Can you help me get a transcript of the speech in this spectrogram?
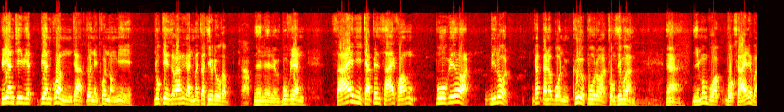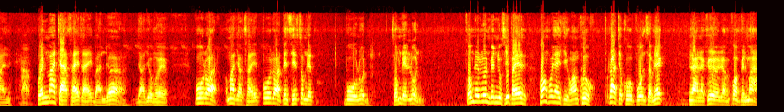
เปลี่ยนชีวิตเปลี่ยนความยากจนในพ้นบางมีอยู่กินสว่างด้วยกันมันจะทิวดูครับ ครับนี่นี่นี่ปูเปลี่ยน สายนี่จะเป็นสายของปูวิโรธวิโรธ ยัตนบนคือปูรอดทงสีเมืองอ่านี่มันบวกบวกสายได้บ่านครับเพิ่นมาจากสายสายบ้านเด้ออย่าโยมเอ้ยปูรอดมาจากสายปูรอดเป็นศิษย์สมเด็จปูรุ่น สมเด็จรุ่น สมเด็จรุ่นเป็นลูกศิษย์ไปห้องพ่อใหญ่ที่หอมคือราชครูปูนสำเร็จนั่นแหละคือเรื่องความเป็นมา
